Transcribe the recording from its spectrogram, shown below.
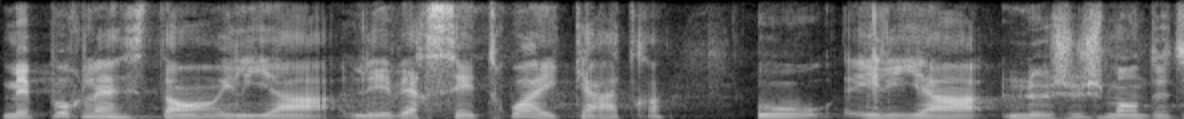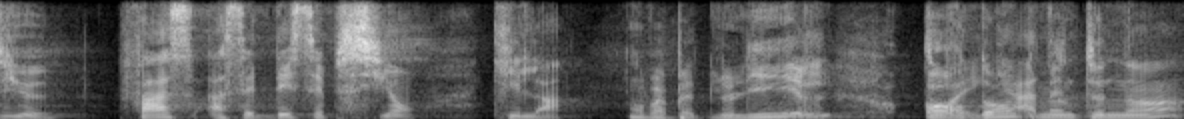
Mais pour l'instant, il y a les versets 3 et 4 où il y a le jugement de Dieu face à cette déception qu'il a. On va peut-être le lire. Or donc maintenant,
